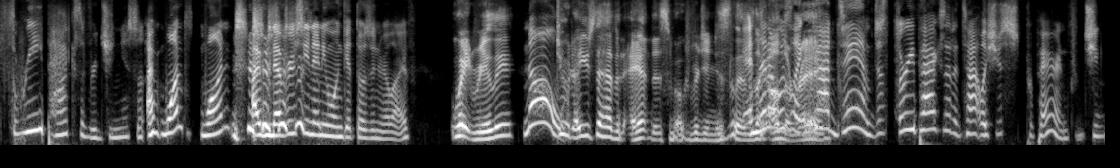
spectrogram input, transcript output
Three packs of Virginia Slim. I one one. I've never seen anyone get those in real life. Wait, really? No, Dude, I used to have an aunt that smoked Virginia Slims. and like, then I was the like. God damn, just three packs at a time. Like she's preparing. For, she,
